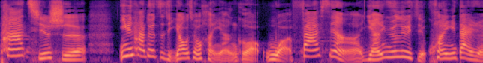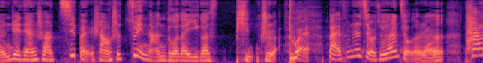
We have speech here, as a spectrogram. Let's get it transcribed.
他其实因为他对自己要求很严格，我发现啊，严于律己、宽以待人这件事儿，基本上是最难得的一个。品质对百分之九十九点九的人，他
